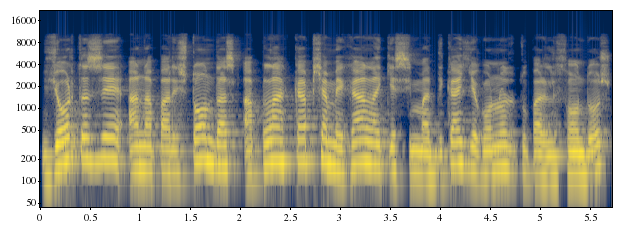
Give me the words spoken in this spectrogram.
γιόρταζε αναπαριστώντας απλά κάποια μεγάλα και σημαντικά γεγονότα του παρελθόντος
